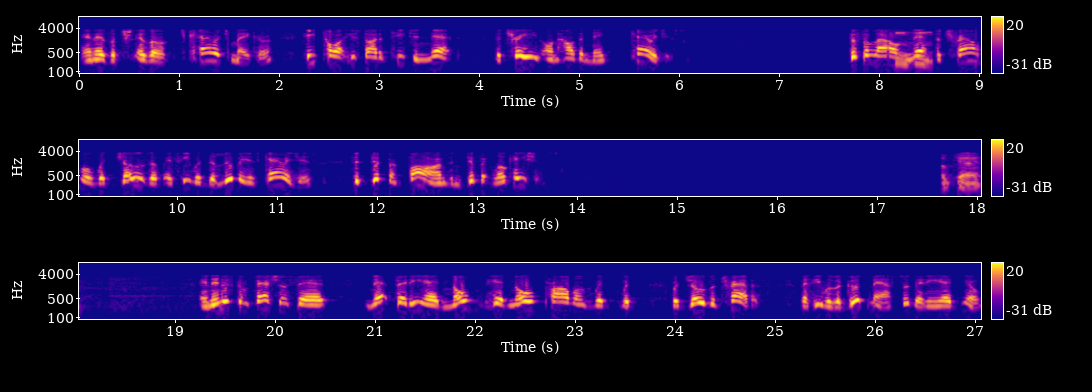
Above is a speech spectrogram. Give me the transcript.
And as a as a carriage maker, he taught he started teaching Net the trade on how to make carriages. This allowed Mhm. Net to travel with Joseph as he would deliver his carriages to different farms in different locations. Okay. And in his confession said Net said he had no had no problems with with with Joseph Travis. That he was a good master, that he had, you know,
